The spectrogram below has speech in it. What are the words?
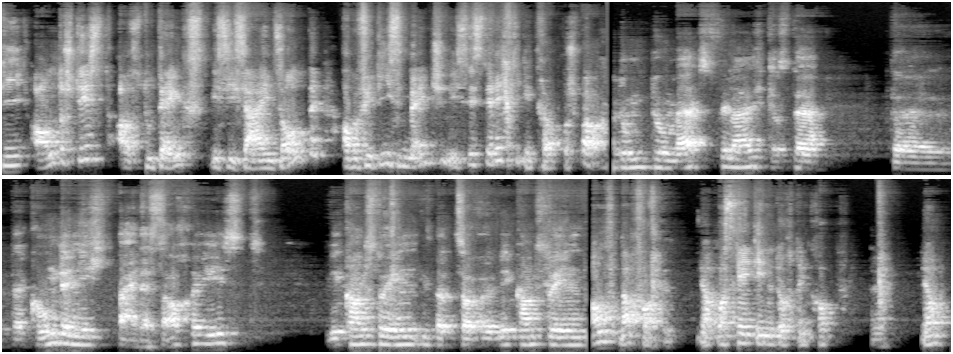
die anders ist, als du denkst, wie sie sein sollte, aber für diesen Menschen ist es die richtige Körpersprache. Du, du merkst vielleicht, dass der, der, der Kunde nicht bei der Sache ist. Wie kannst du ihn überzeugen, wie kannst du ihn nachfragen? Ja, was geht ihnen durch den Kopf? Ja. ja.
